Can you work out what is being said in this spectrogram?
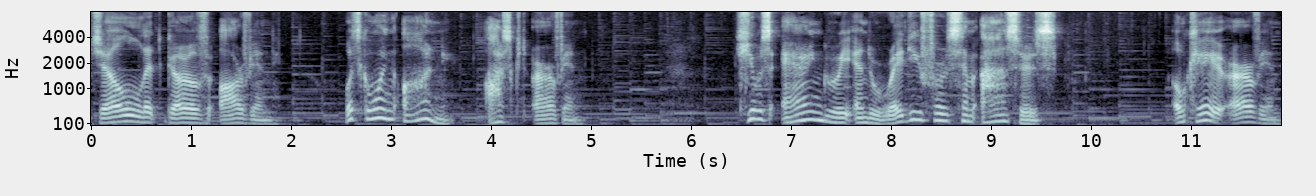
Joe let go of Arvin. What's going on? asked Arvin. He was angry and ready for some answers. Okay, Irvin,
